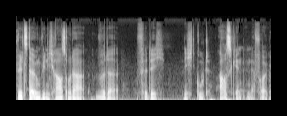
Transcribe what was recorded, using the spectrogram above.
willst da irgendwie nicht raus oder würde für dich nicht gut ausgehen in der Folge.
